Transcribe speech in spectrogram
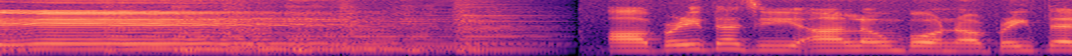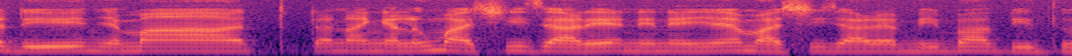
တယ်အော်ပရိသတ်ကြီးအားလုံးပေါ့နော်ပရိသတ်တွေမြန်မာတနိုင်ငံလုံးမှာရှိကြတဲ့အနေနဲ့ရဲမှာရှိကြတဲ့မိဘပြည်သူ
